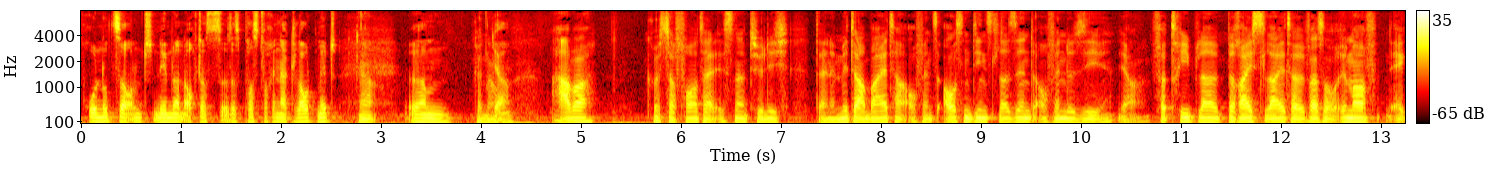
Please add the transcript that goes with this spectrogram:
pro Nutzer und nehme dann auch das, das Postfach in der Cloud mit. Ja. Ähm, genau. Ja. Aber Größter Vorteil ist natürlich deine Mitarbeiter, auch wenn es Außendienstler sind, auch wenn du sie, ja, Vertriebler, Bereichsleiter, was auch immer, e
